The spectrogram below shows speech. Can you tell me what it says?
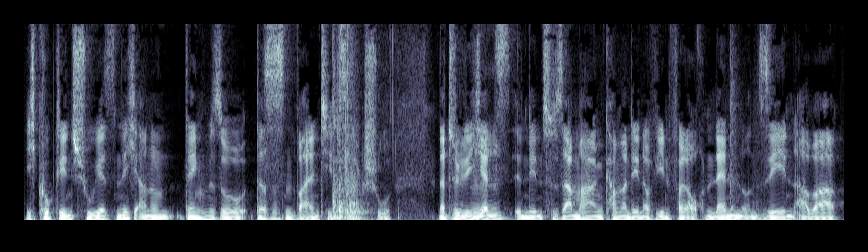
ich gucke den Schuh jetzt nicht an und denke mir so, das ist ein Valentinstagsschuh. Natürlich mhm. jetzt in dem Zusammenhang kann man den auf jeden Fall auch nennen und sehen, aber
